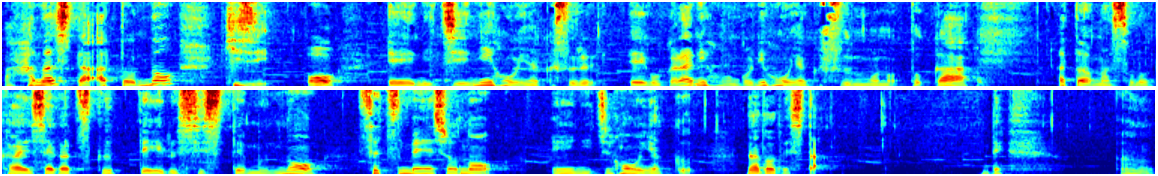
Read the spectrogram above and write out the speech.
話した後の記事を英日に翻訳する。英語から日本語に翻訳するものとかあとはまあその会社が作っているシステムの説明書の英日翻訳などでした。で、うん、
